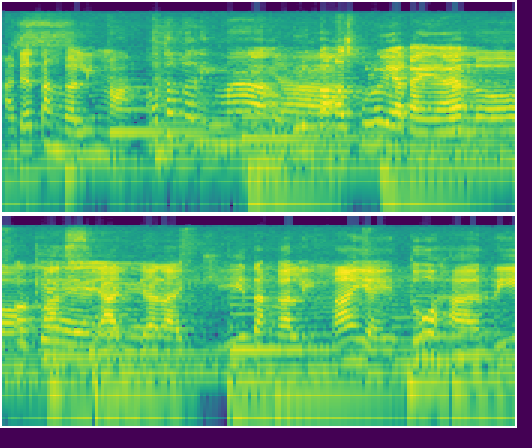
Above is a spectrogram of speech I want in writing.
ada tanggal 5 Oh tanggal 5, Ya. belum tanggal 10 ya kak ya? Belum, Oke. masih ada lagi tanggal 5 yaitu hari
